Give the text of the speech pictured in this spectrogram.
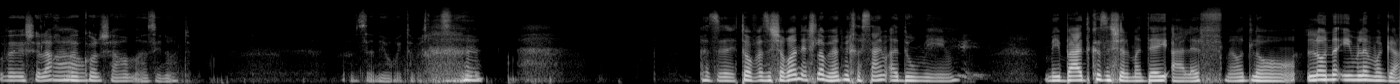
ושלך וואו. וכל שאר המאזינות. אז אני אוריד את המכנסיים. אז אה, טוב, אז שרון יש לה באמת מכנסיים אדומים, מבד כזה של מדי א', מאוד לא, לא נעים למגע.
